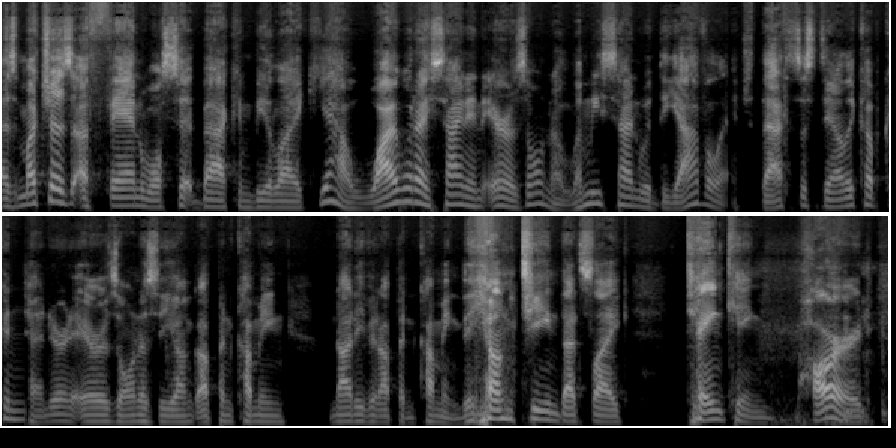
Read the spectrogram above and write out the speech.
as much as a fan will sit back and be like, yeah, why would I sign in Arizona? Let me sign with the Avalanche. That's the Stanley Cup contender, and Arizona's a young up and coming, not even up and coming, the young team that's like tanking hard.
